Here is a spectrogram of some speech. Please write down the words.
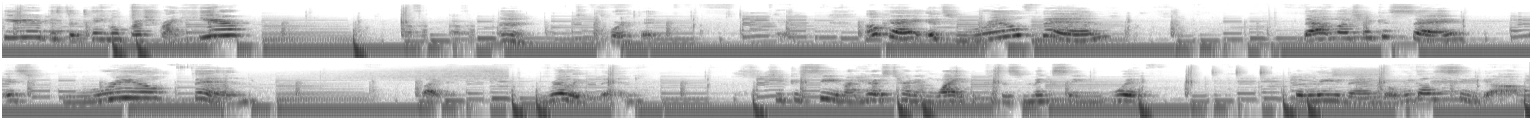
here, this detangle brush right here. Mm, it's worth it. Okay, it's real thin. That much I can say. It's real thin. Like, really thin. As you can see, my hair is turning white because it's mixing with the leave-in, but we gonna see y'all.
